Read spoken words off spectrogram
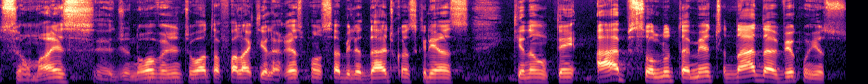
São mais, eh, de novo, a gente volta a falar aquilo, a responsabilidade com as crianças, que não tem absolutamente nada a ver com isso.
